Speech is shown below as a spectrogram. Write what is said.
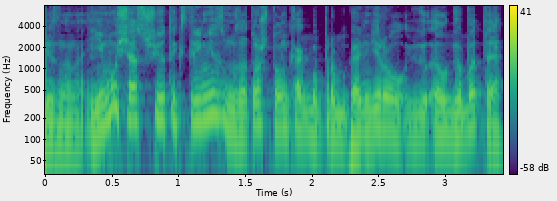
Признано. И ему сейчас шьют экстремизм за то, что он как бы пропагандировал ЛГБТ. То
